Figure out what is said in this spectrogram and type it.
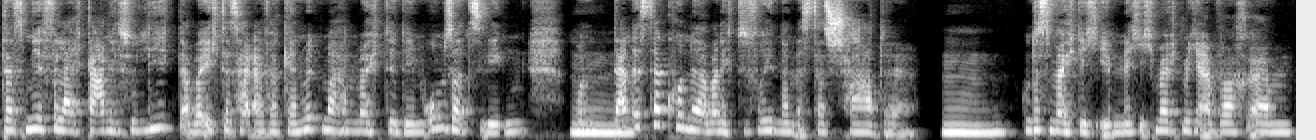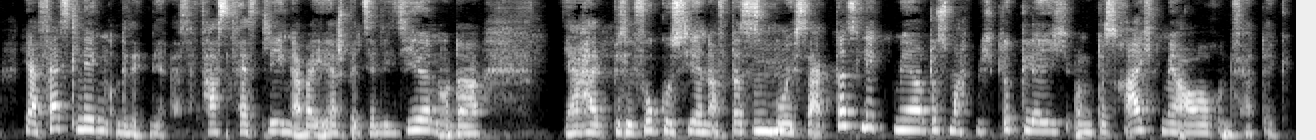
das mir vielleicht gar nicht so liegt, aber ich das halt einfach gern mitmachen möchte, dem Umsatz wegen, und mhm. dann ist der Kunde aber nicht zufrieden, dann ist das schade. Mhm. Und das möchte ich eben nicht. Ich möchte mich einfach ähm, ja festlegen, oder also fast festlegen, aber eher spezialisieren oder ja, halt ein bisschen fokussieren auf das, wo mhm. ich sage, das liegt mir und das macht mich glücklich und das reicht mir auch und fertig.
